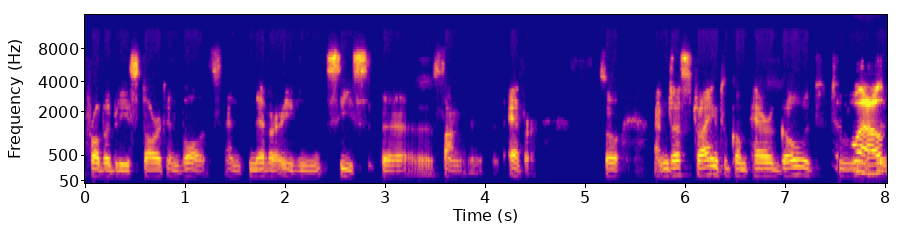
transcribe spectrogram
probably stored in vaults and never even sees the sun ever. So I'm just trying to compare gold to. Well,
